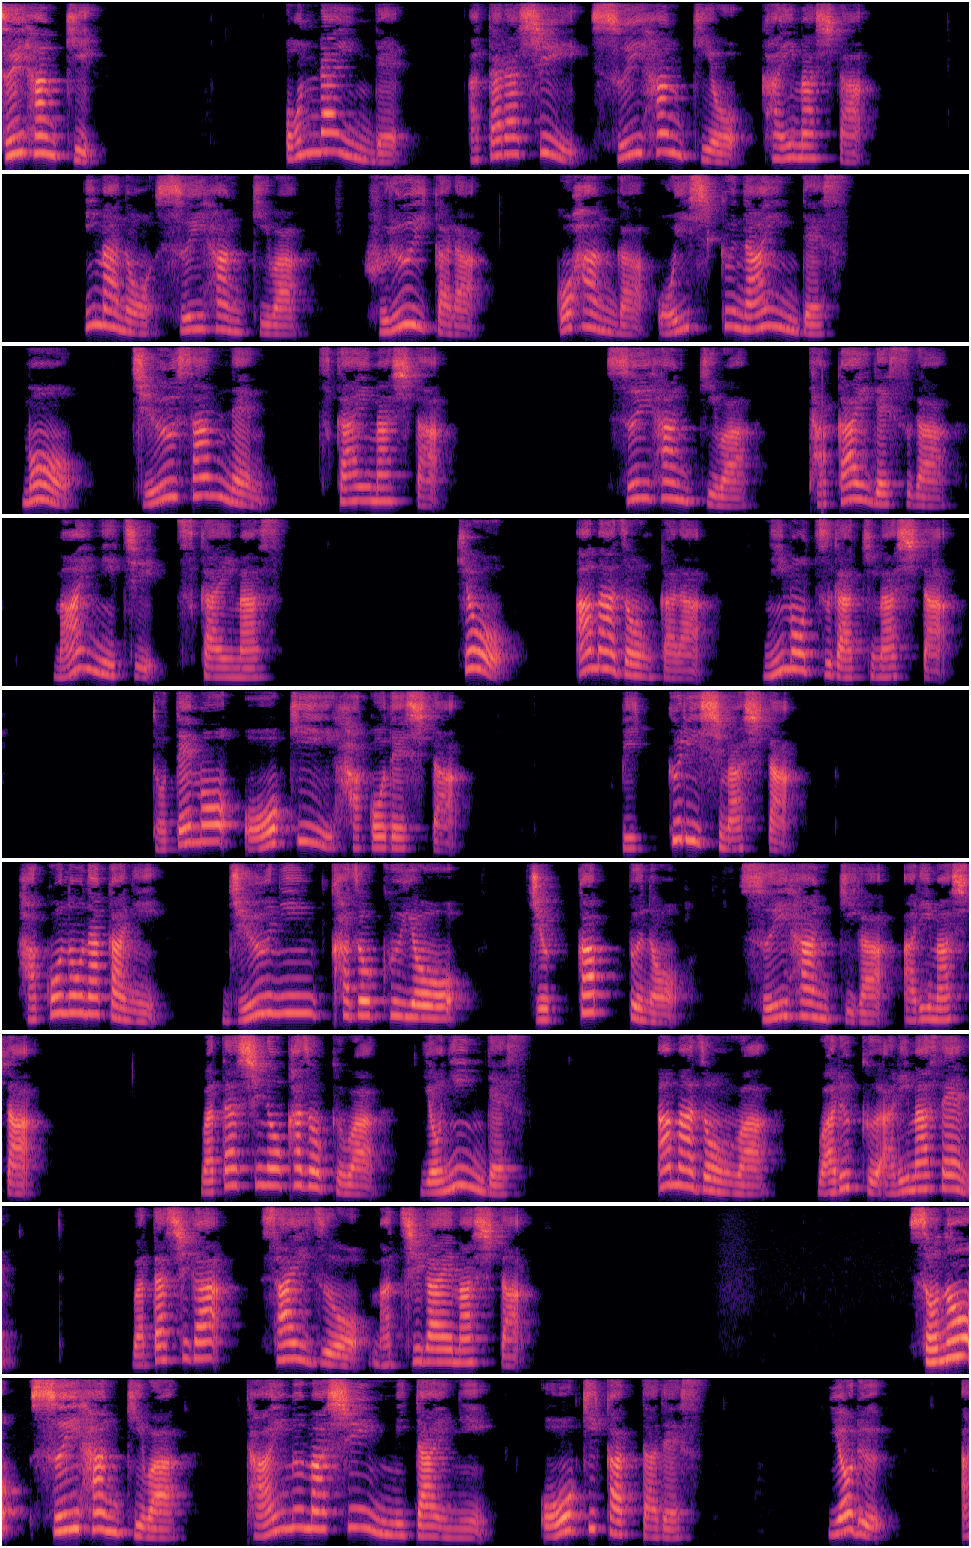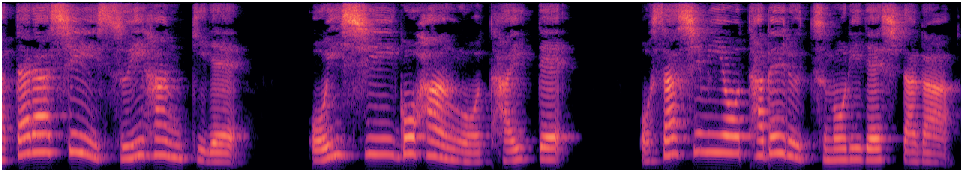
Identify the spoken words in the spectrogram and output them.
炊飯器オンラインで新しい炊飯器を買いました。今の炊飯器は古いからご飯がおいしくないんです。もう13年使いました。炊飯器は高いですが、毎日使います。今日、アマゾンから荷物が来ました。とても大きい箱でした。びっくりしました。箱の中に10人家族用10カップの炊飯器がありました。私の家族は4人です。アマゾンは悪くありません。私がサイズを間違えました。その炊飯器はタイムマシーンみたいに大きかったです。夜、新しい炊飯器でおいしいご飯を炊いてお刺身を食べるつもりでしたが、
